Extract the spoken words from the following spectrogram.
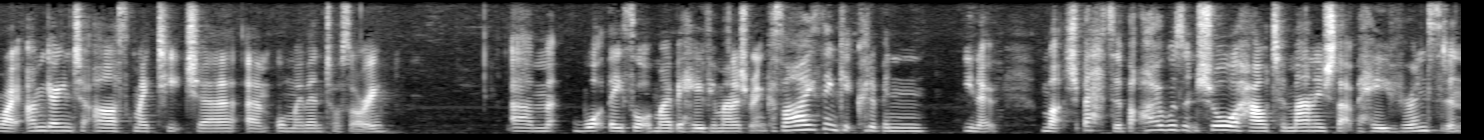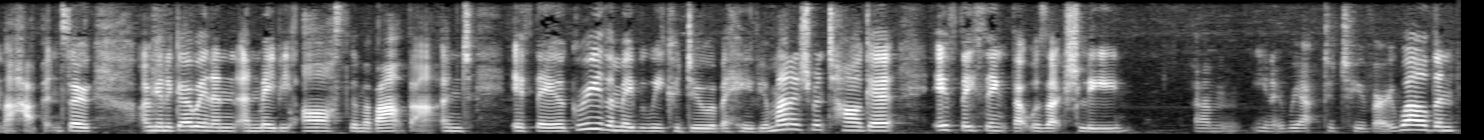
right, I'm going to ask my teacher um, or my mentor, sorry, um, what they thought of my behavior management because I think it could have been, you know, much better, but I wasn't sure how to manage that behavior incident that happened. So I'm going to go in and, and maybe ask them about that. And if they agree, then maybe we could do a behavior management target. If they think that was actually um, you know reacted to very well then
